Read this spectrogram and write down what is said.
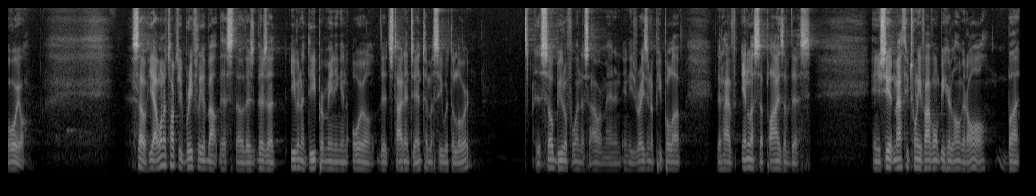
Oil. So, yeah, I want to talk to you briefly about this, though. There's, there's a, even a deeper meaning in oil that's tied into intimacy with the Lord. It's so beautiful in this hour, man. And, and He's raising a people up that have endless supplies of this. And you see it in Matthew 25, won't be here long at all, but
